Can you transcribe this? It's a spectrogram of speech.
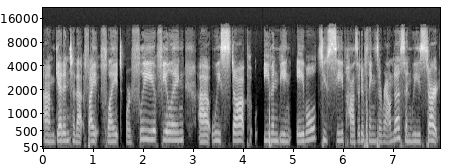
um, get into that fight, flight, or flee feeling. Uh, we stop even being able to see positive things around us and we start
